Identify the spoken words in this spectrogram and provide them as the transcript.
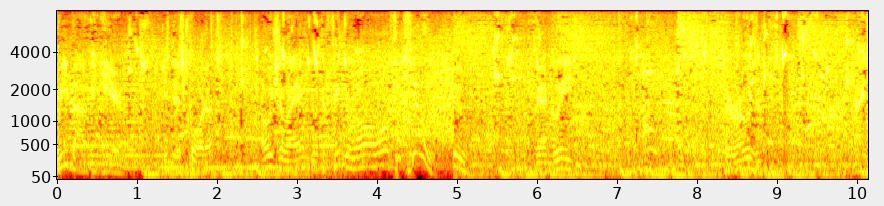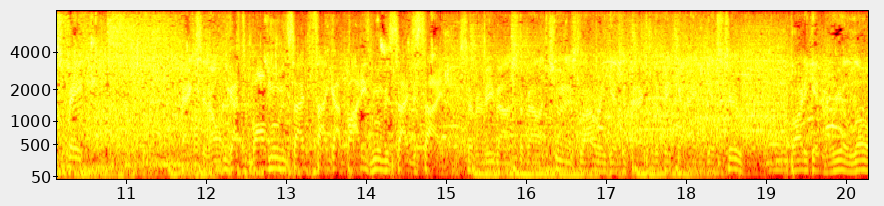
rebounding here in this quarter. Ogilvy with the finger roll for two. Two. VanVleet. DeRozan. Nice fake. Moving side to side, got bodies moving side to side. Seven rebounds for Valanciunas. Lowry gets it back to the big guy and he gets two. Body getting real low.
